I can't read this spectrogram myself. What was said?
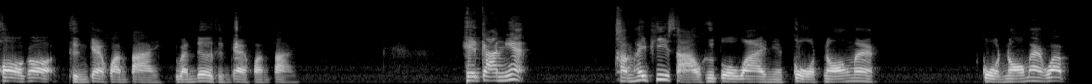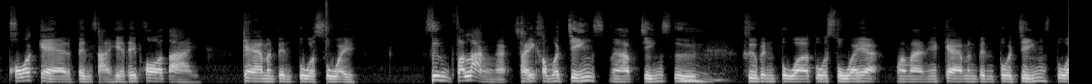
พ่อก็ถึงแก่ความตายแวนเดอร์ถึงแก่ความตาย เหตุการณ์เนี้ยทำให้พี่สาวคือตัววายเนี่ย โกรธน้องมาก โกรธน้องมากว่า เพราะว่าแกเป็นสาเหตุให้พ่อตาย แกมันเป็นตัวซวย ซึ่งฝรั่งอะใช้คำว่า jinx นะครับ jinx คืออมคือเป็นตัวตัวซวยอะประมาณนี้แกมันเป็นตัว jinx ตัว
